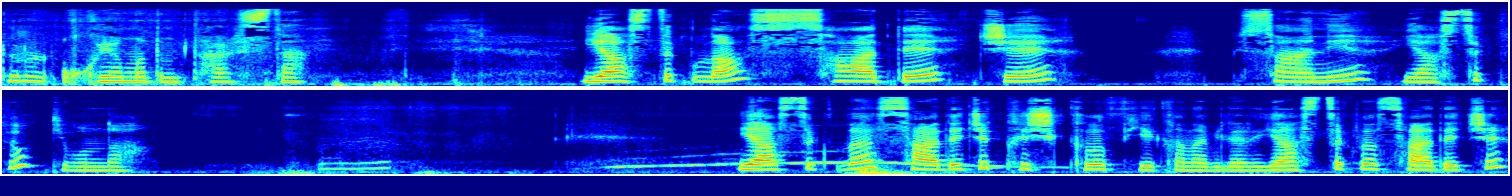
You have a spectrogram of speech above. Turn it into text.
durun okuyamadım tersten. Yastıkla sadece bir saniye yastık yok ki bunda. Yastıkla sadece kış kılıf yıkanabilir. Yastıkla sadece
